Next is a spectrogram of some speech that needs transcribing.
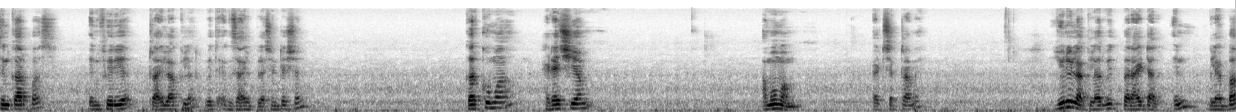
syncarpous inferior trilocular with axile placentation Curcuma Hedychium Amomum etcetera में unilocular with parietal in Globba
